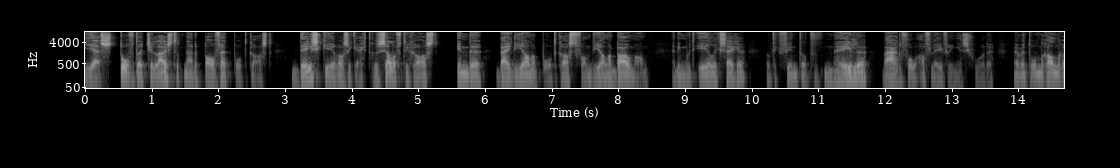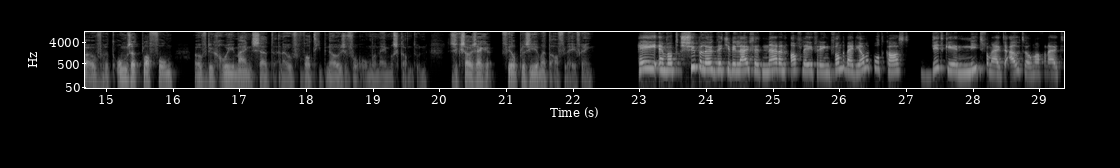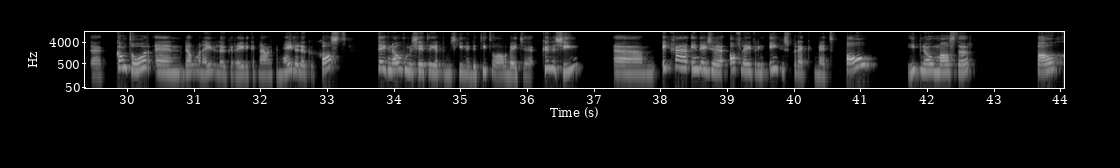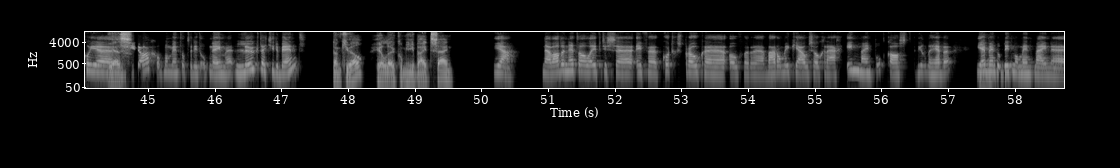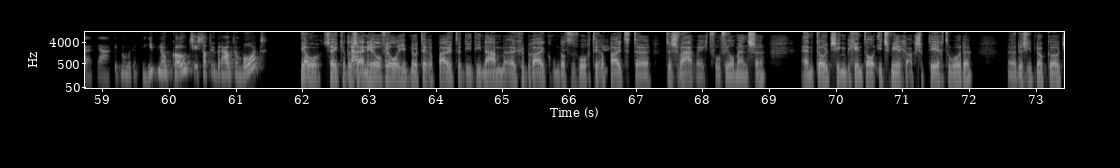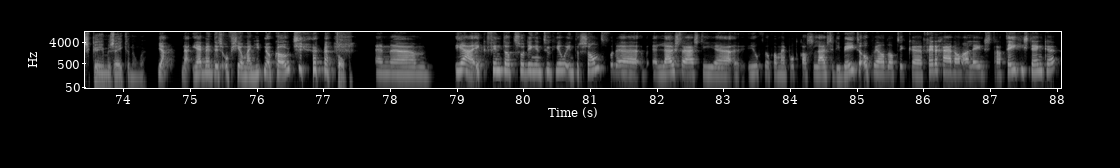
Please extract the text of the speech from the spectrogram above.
Yes, tof dat je luistert naar de Palvet podcast. Deze keer was ik echter zelf te gast in de Bij Dianne podcast van Dianne Bouwman. En ik moet eerlijk zeggen dat ik vind dat het een hele waardevolle aflevering is geworden. We hebben het onder andere over het omzetplafond, over de groeimindset en over wat hypnose voor ondernemers kan doen. Dus ik zou zeggen, veel plezier met de aflevering. Hey, en wat superleuk dat je weer luistert naar een aflevering van de Bij Dianne podcast. Dit keer niet vanuit de auto, maar vanuit uh, kantoor. En wel om een hele leuke reden. Ik heb namelijk een hele leuke gast tegenover me zitten. Je hebt het misschien in de titel al een beetje kunnen zien. Um, ik ga in deze aflevering in gesprek met Paul, hypnomaster. Paul, goedemiddag yes. op het moment dat we dit opnemen. Leuk dat je er bent. Dankjewel, heel leuk om hierbij te zijn. Ja, nou, we hadden net al eventjes uh, even kort gesproken over uh, waarom ik jou zo graag in mijn podcast wilde hebben. Jij mhm. bent op dit moment mijn, uh, ja, ik noem het even hypnocoach. Is dat überhaupt een woord? Ja hoor, zeker. Er ja. zijn heel veel hypnotherapeuten die die naam gebruiken omdat het woord therapeut te, te zwaar weegt voor veel mensen. En coaching begint al iets meer geaccepteerd te worden. dus hypnocoach kun je me zeker noemen. Ja, nou jij bent dus officieel mijn hypnocoach. Top. en um, ja, ik vind dat soort dingen natuurlijk heel interessant. Voor de uh, luisteraars die uh, heel veel van mijn podcast luisteren, die weten ook wel dat ik uh, verder ga dan alleen strategisch denken.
